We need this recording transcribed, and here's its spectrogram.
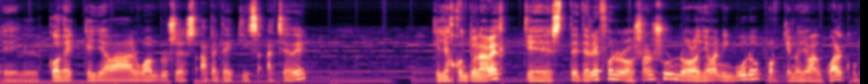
el codec que lleva el OnePlus es aptX HD. Que yo os conté una vez que este teléfono, los Samsung, no lo lleva ninguno porque no llevan Qualcomm.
